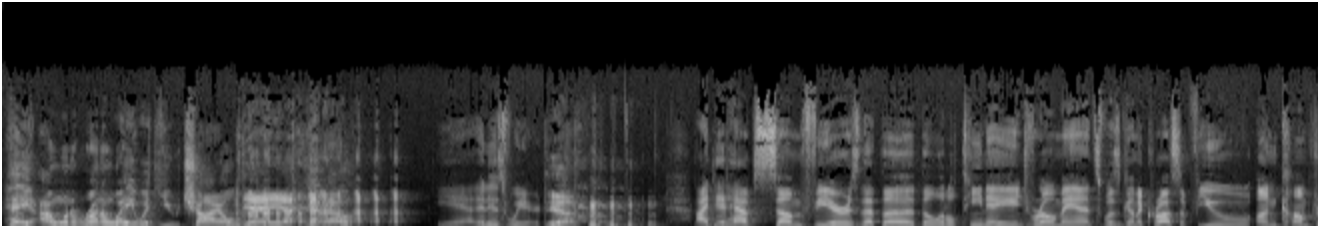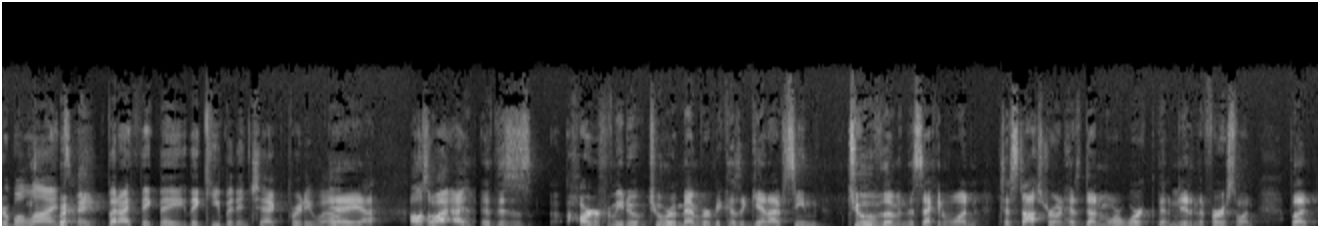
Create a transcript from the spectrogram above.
hey, I want to run away with you, child. Yeah, yeah, yeah. You know. Yeah, it is weird. Yeah. I did have some fears that the, the little teenage romance was going to cross a few uncomfortable lines. Right. But I think they, they keep it in check pretty well. Yeah, yeah. Also, I, I uh, this is harder for me to, to remember because again, I've seen two of them. In the second one, testosterone has done more work than it mm. did in the first one. But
